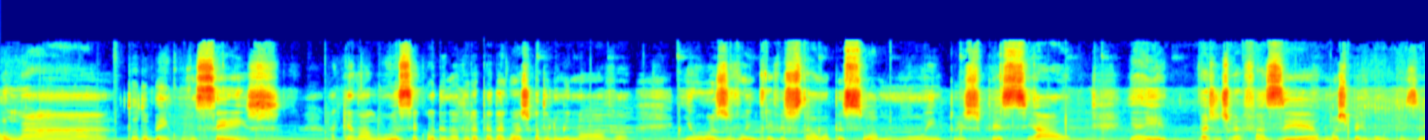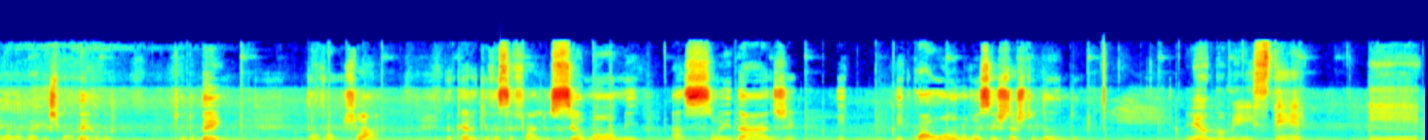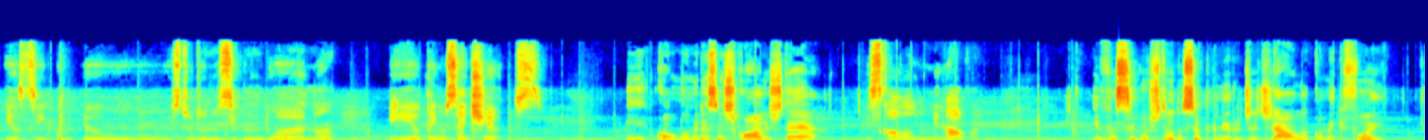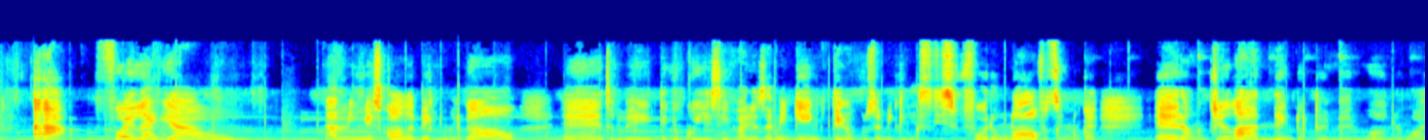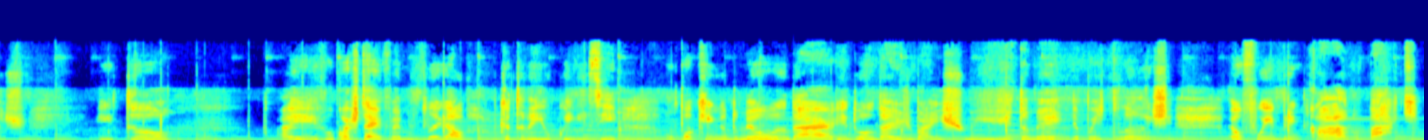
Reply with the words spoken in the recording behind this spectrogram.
Olá, tudo bem com vocês? Aqui é Ana Lúcia, coordenadora pedagógica do Luminova, e hoje vou entrevistar uma pessoa muito especial. E aí, a gente vai fazer algumas perguntas e ela vai respondendo. Tudo bem? Então vamos lá. Eu quero que você fale o seu nome, a sua idade e, e qual ano você está estudando. Meu nome é Esther. É, eu, sigo, eu estudo no segundo ano e eu tenho sete anos. E qual o nome da sua escola, Esther? Escola Luminova. E você gostou do seu primeiro dia de aula? Como é que foi? Ah, foi legal. A minha escola é bem legal. É, também eu conheci vários amiguinhos. Tem alguns amiguinhos que foram novos e nunca eram de lá, nem do primeiro ano, eu acho. Então, aí eu gostei, foi muito legal, porque eu também eu conheci um pouquinho do meu andar e do andar de baixo. E também depois do lanche eu fui brincar no parque.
